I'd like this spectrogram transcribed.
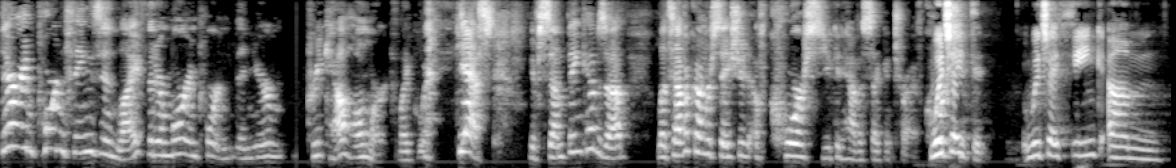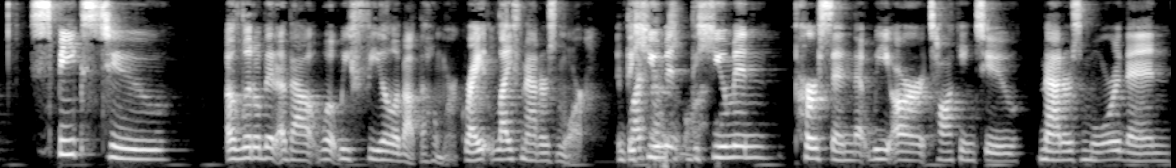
there are important things in life that are more important than your pre-cal homework like yes if something comes up let's have a conversation of course you can have a second try of course, Which I you which I think um, speaks to a little bit about what we feel about the homework, right? Life matters more. The Life human, more. the human person that we are talking to matters more than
